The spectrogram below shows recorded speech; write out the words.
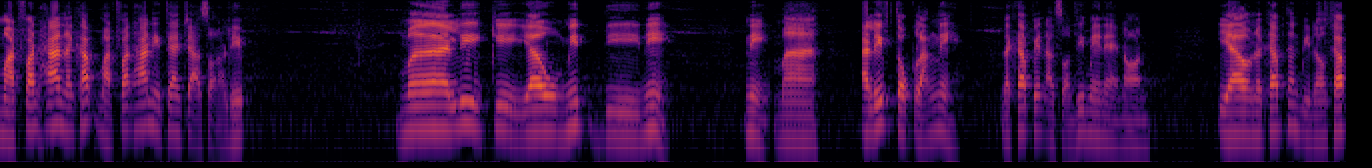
หมัดฟัตฮะห์นะครับหมัดฟัตฮะห์นี่แทนจากอักษรอลิฟมาลิกิยามิดดีนี่นี่มาอลิฟตกหลังนี่นะครับเป็นอักษรที่ไม่แน่นอน ยาวนะครับท่านพี่น้องครับ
